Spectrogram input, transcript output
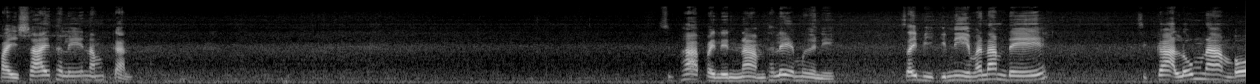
ไปชายทะเลน้ำกันสิพาไปเล่นน้ำทะเลมือนี่ใส่บีกินี่มาน้ำเดสิกล้าลงน้ำบ่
